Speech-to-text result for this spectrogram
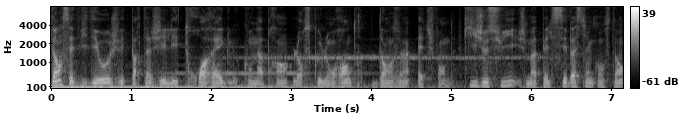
Dans cette vidéo, je vais te partager les trois règles qu'on apprend lorsque l'on rentre dans un hedge fund. Qui je suis? Je m'appelle Sébastien Constant,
